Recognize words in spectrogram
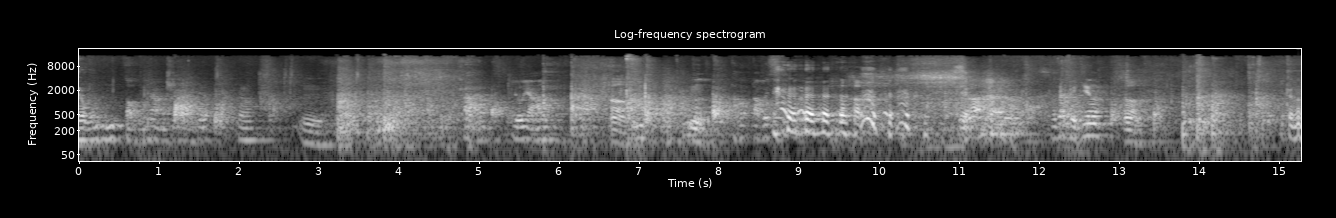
就是我们走一下，嗯嗯，看刘洋，嗯嗯，大大回四。行啊，我在北京，嗯，整个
